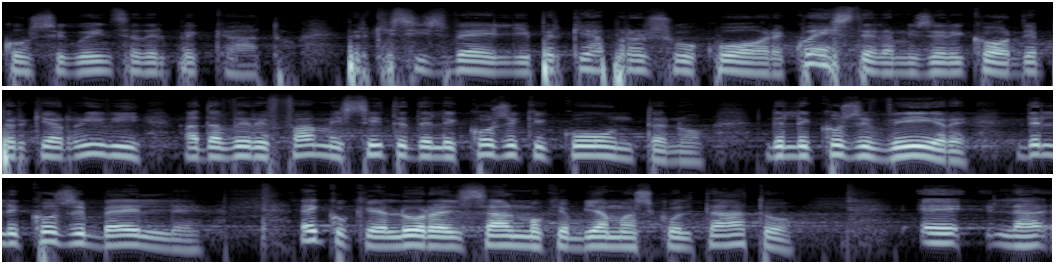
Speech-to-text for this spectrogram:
conseguenza del peccato, perché si svegli, perché apra il suo cuore. Questa è la misericordia, perché arrivi ad avere fame e sete delle cose che contano, delle cose vere, delle cose belle. Ecco che allora il salmo che abbiamo ascoltato è la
